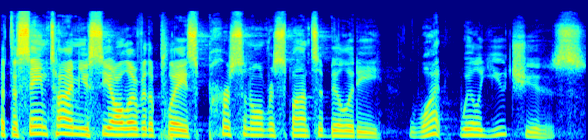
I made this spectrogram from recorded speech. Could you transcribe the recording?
At the same time, you see all over the place personal responsibility. What will you choose?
